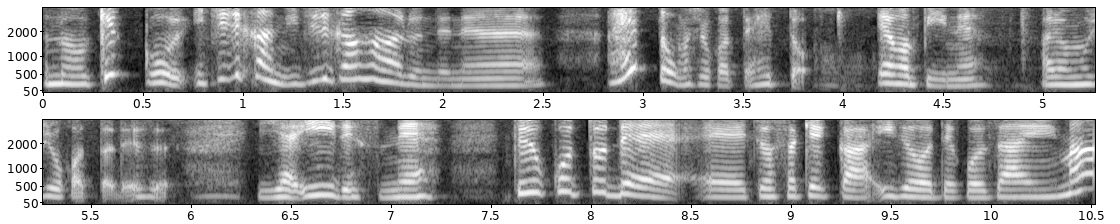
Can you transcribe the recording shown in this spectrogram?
あの、結構1時間、1時間半あるんでね。ヘッド面白かった、ヘッド。ヤマピーね。あれ面白かったです。いや、いいですね。ということで、えー、調査結果以上でございます。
